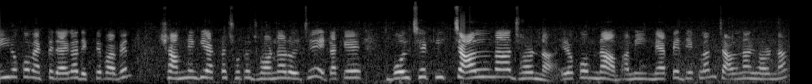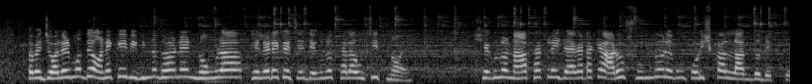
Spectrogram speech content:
এই রকম একটা জায়গা দেখতে পাবেন। সামনে গিয়ে একটা ছোট ঝর্ণা রয়েছে, এটাকে বলছে কি চালনা ঝর্ণা, এরকম নাম। আমি ম্যাপে দেখলাম চালনা ঝর্ণা। তবে জলের মধ্যে অনেকেই বিভিন্ন ধরনের নোংরা ফেলে রেখেছে, যেগুলো ফেলা উচিত নয়। সেগুলো না থাকলে এই জায়গাটাকে আরও সুন্দর এবং পরিষ্কার লাগতো দেখতে।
